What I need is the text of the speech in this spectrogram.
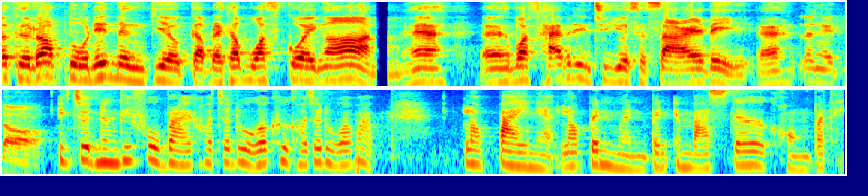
ก็คือรอบตัวนิดหนึ่งเกี่ยวกับอะไรครับ what's going on ฮะเอ่อ what's happening to your society นะแล้วไงต่อ อีกจุดหนึ่งที่ฟูไบรท์เขาจะดูก็คือเขาจะดูว่าแบบเราไปเนี่ยเราเป็นเหมือนเป็น ambassador ของประเท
